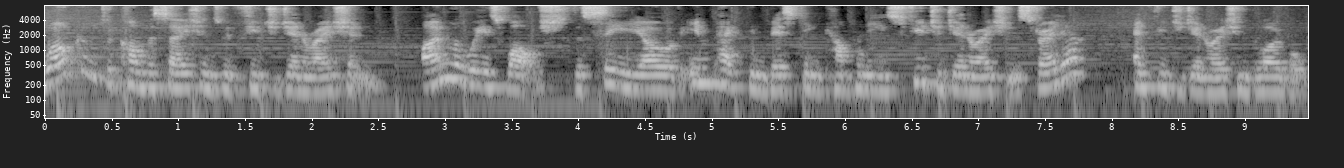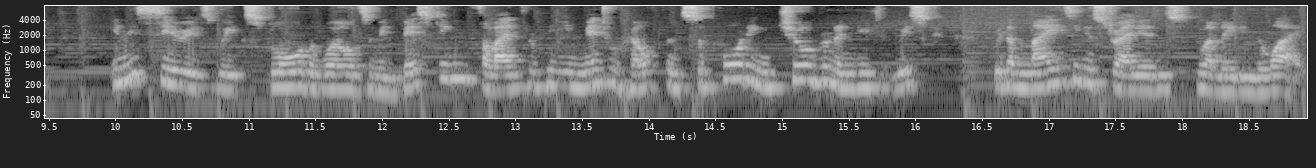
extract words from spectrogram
Welcome to Conversations with Future Generation. I'm Louise Walsh, the CEO of impact investing companies Future Generation Australia and Future Generation Global. In this series, we explore the worlds of investing, philanthropy, mental health, and supporting children and youth at risk with amazing Australians who are leading the way.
